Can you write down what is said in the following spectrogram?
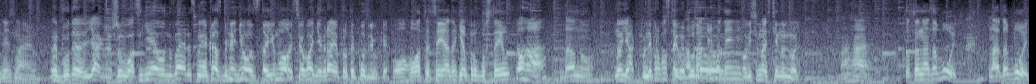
Не знаю. Буде як же ж у вас є он верес, ми якраз біля нього стоїмо. Сьогодні грає проти Кудрівки. Ого, це, це я таке пропустив. Ага. Да ну. Ну як? Не пропустили? А Буде по о, годині? о 18.00. Ага. То це треба бути. Надо будь.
